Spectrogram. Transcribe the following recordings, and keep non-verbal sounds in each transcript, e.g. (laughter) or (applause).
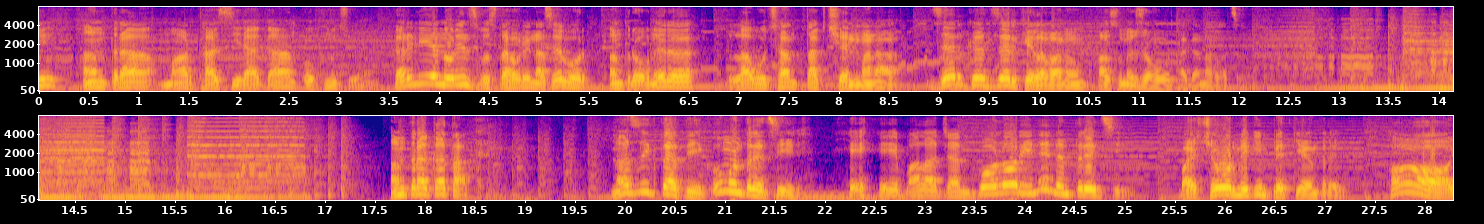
ընտրամարթասիրական օգնությունը։ Կարելի է նորից վստահորեն ասել, որ ընտրողները լավության տակ չեն մնա Ձերքը ձերք է լավանում, ասում է ժողովրդական առածը։ Ընտրակատակ Նազիկ տատիկ, ում ընտրեցիր։ Հե-հե, բալաջան, բոլորին են ընտրեցի։ Բայց չէ որ մեկին պետք է ընտրել։ Հա,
